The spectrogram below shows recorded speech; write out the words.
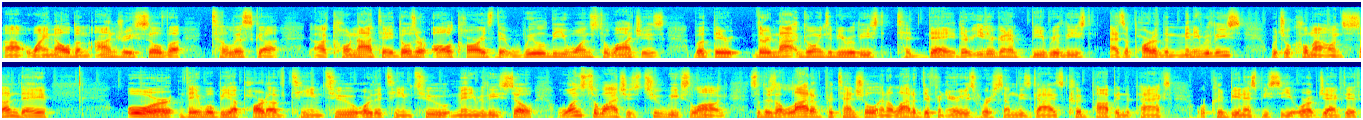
uh, Wijnaldum, Andre Silva, Talisca, uh, Konate. Those are all cards that will be ones to watches, but they're they're not going to be released today. They're either going to be released as a part of the mini release, which will come out on Sunday, or they will be a part of Team 2 or the Team 2 mini release. So, Ones to Watch is two weeks long. So, there's a lot of potential and a lot of different areas where some of these guys could pop into packs or could be an SBC or objective.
